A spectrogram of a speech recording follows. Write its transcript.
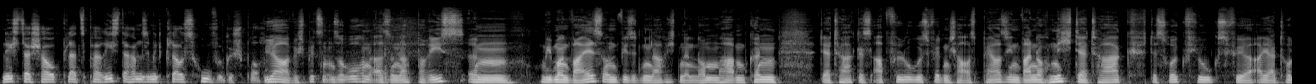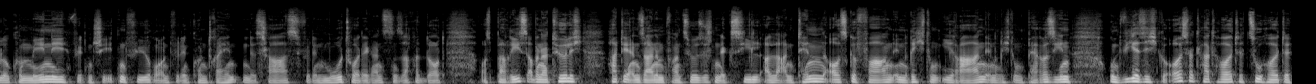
Nächster Schauplatz Paris, da haben Sie mit Klaus Huwe gesprochen. Ja, wir spitzen unsere Ohren also nach Paris. Ähm, Wie man weiß und wie Sie den Nachrichten entnommen haben können, der Tag des Abfluges für den Schah aus Persien war noch nicht der Tag des Rückflugs für Ayatollah Khomeini, für den Schiitenführer und für den Kontrahenten des Schahs, für den Motor der ganzen Sache dort aus Paris. Aber natürlich hat er in seinem französischen Exil alle Antennen ausgefahren in Richtung Iran, in Richtung Persien. Und wie er sich geäußert hat heute, zu heute,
